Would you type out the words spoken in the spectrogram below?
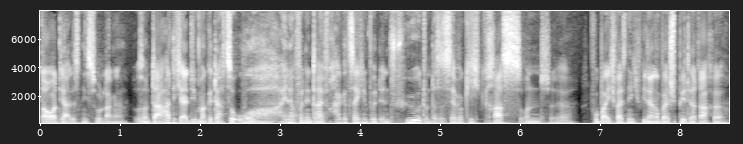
dauert ja alles nicht so lange. Also, und da hatte ich halt immer gedacht so, oh, einer von den drei Fragezeichen wird entführt und das ist ja wirklich krass und äh, wobei ich weiß nicht, wie lange bei später Rache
